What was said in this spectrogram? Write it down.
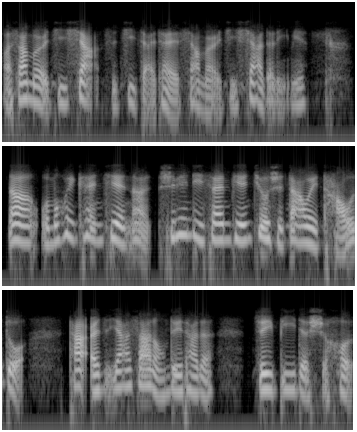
啊，撒母耳记下是记载在撒母耳记下的里面。那我们会看见，那诗篇第三篇就是大卫逃躲他儿子押沙龙对他的追逼的时候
